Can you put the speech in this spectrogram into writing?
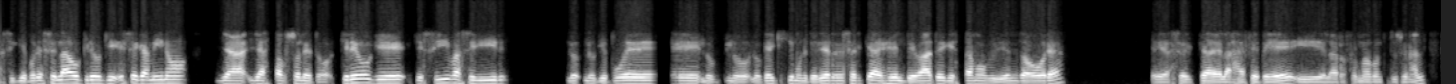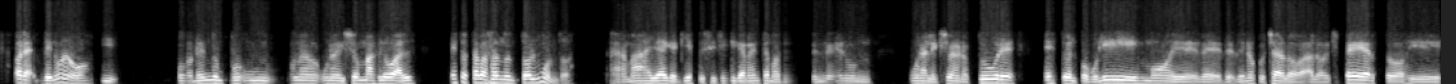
Así que por ese lado creo que ese camino ya, ya está obsoleto. Creo que, sí va a seguir lo, que puede, lo, lo, que hay que monitorear de cerca es el debate que estamos viviendo ahora eh, acerca de las AFP y de la reforma constitucional. Ahora, de nuevo, y poniendo una, visión más global, esto está pasando en todo el mundo. Más allá de que aquí específicamente vamos a tener una elección en octubre, esto del populismo, de, no escuchar a, los expertos y,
